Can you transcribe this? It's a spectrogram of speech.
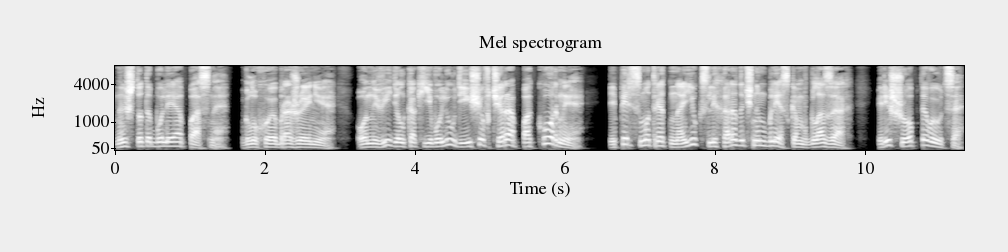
но и что-то более опасное — глухое брожение. Он видел, как его люди, еще вчера покорные, теперь смотрят на юг с лихорадочным блеском в глазах, перешептываются,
